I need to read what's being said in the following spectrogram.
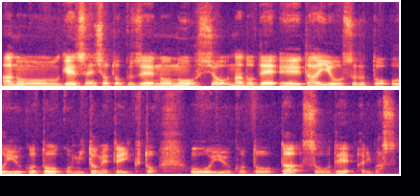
あ、あの源泉所得税の納付書などで、えー、代用するということをこう認めていくということだそうであります。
